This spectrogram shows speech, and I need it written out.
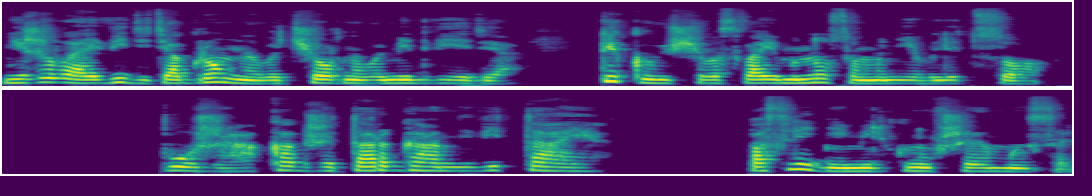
не желая видеть огромного черного медведя, тыкающего своим носом мне в лицо. Боже, а как же Тарган Витая! Последняя мелькнувшая мысль.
